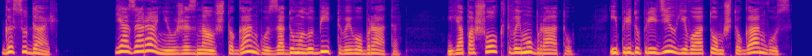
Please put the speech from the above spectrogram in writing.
«Государь, я заранее уже знал, что Гангус задумал убить твоего брата, я пошел к твоему брату и предупредил его о том, что Гангус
